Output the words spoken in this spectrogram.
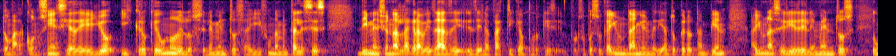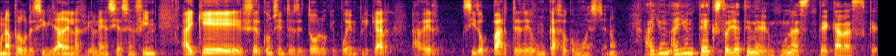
tomar conciencia de ello y creo que uno de los elementos ahí fundamentales es dimensionar la gravedad de, la práctica, porque por supuesto que hay un daño inmediato, pero también hay una serie de elementos, una progresividad en las violencias, en fin, hay que ser conscientes de todo lo que puede implicar haber sido parte de un caso como este, ¿no? Hay un, hay un texto, ya tiene unas décadas, que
